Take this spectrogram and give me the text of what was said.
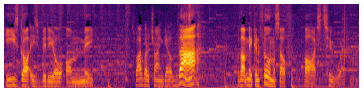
he's got his video on me. So I've got to try and get up that without making a fool of myself. Oh, it's too wet, man.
